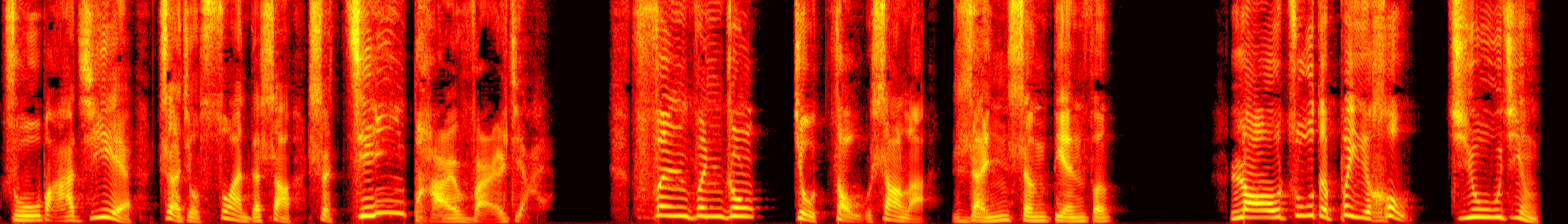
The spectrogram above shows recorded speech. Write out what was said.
猪八戒这就算得上是金牌玩家呀，分分钟就走上了人生巅峰。老猪的背后究竟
